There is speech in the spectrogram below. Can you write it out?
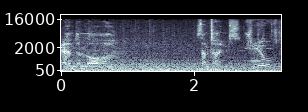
am the law. Sometimes. Shields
